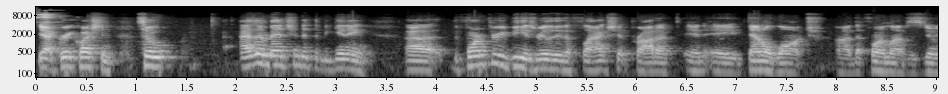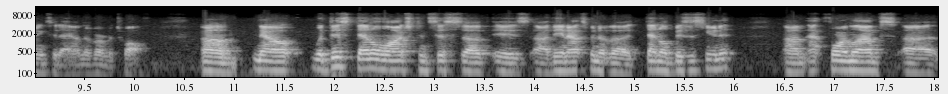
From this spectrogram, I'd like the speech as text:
Yeah, great question. So, as I mentioned at the beginning, uh, the Form 3B is really the flagship product in a dental launch uh, that Formlabs is doing today on November 12th. Um, now, what this dental launch consists of is uh, the announcement of a dental business unit. Um, at Formlabs, uh,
